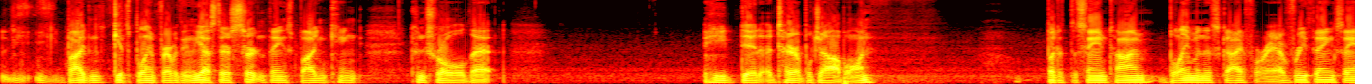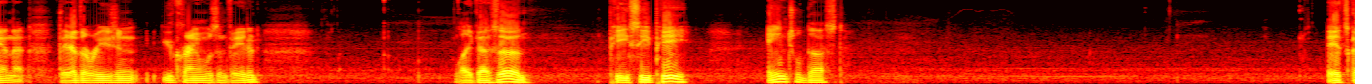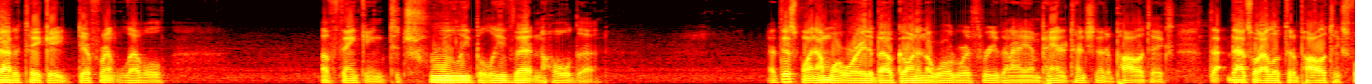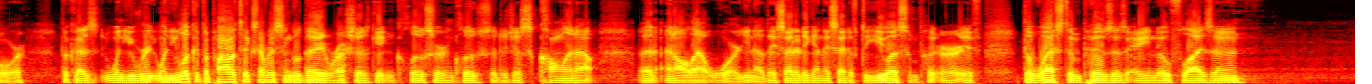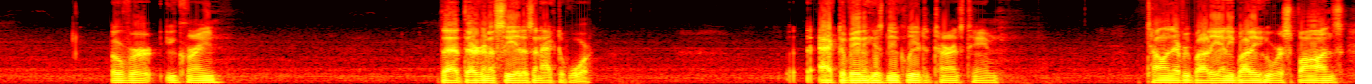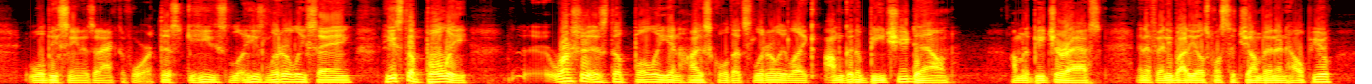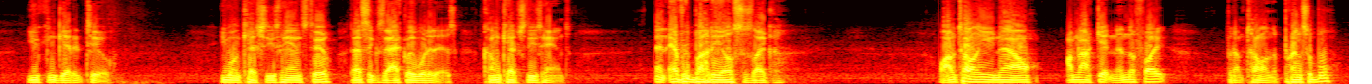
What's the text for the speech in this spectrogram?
Biden gets blamed for everything. Yes, there's certain things Biden can control that he did a terrible job on. But at the same time, blaming this guy for everything, saying that they're the reason Ukraine was invaded. Like I said, PCP angel dust. It's got to take a different level of thinking to truly believe that and hold that. At this point, I'm more worried about going into World War III than I am paying attention to the politics. That, that's what I look to the politics for. Because when you re, when you look at the politics every single day, Russia is getting closer and closer to just calling out an, an all-out war. You know, they said it again. They said if the U.S. Impo- or if the West imposes a no-fly zone over Ukraine, that they're going to see it as an act of war. Activating his nuclear deterrence team telling everybody anybody who responds will be seen as an act of war. This he's he's literally saying he's the bully. Russia is the bully in high school that's literally like I'm to beat you down. I'm to beat your ass and if anybody else wants to jump in and help you, you can get it too. You want to catch these hands too? That's exactly what it is. Come catch these hands. And everybody else is like well, I'm telling you now, I'm not getting in the fight, but I'm telling the principal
